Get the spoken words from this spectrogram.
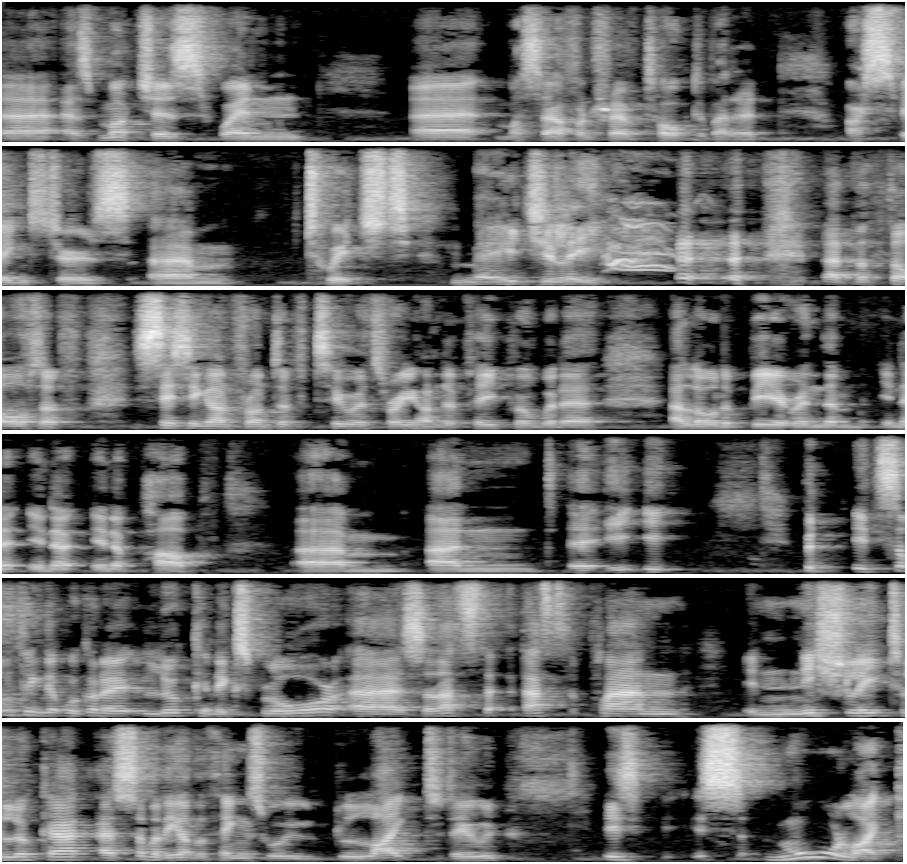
uh, as much as when uh, myself and Trev talked about it, our sphincters um, twitched majorly at the thought of sitting in front of two or three hundred people with a, a load of beer in them in a in a in a pub. Um, and it, it, but it's something that we're going to look and explore. Uh, so that's the, that's the plan initially to look at. As some of the other things we'd like to do is is more like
